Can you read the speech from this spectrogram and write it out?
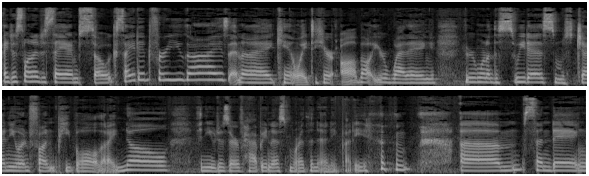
I just wanted to say I'm so excited for you guys and I can't wait to hear all about your wedding. You're one of the sweetest, most genuine, fun people that I know, and you deserve happiness more than anybody. um, sending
